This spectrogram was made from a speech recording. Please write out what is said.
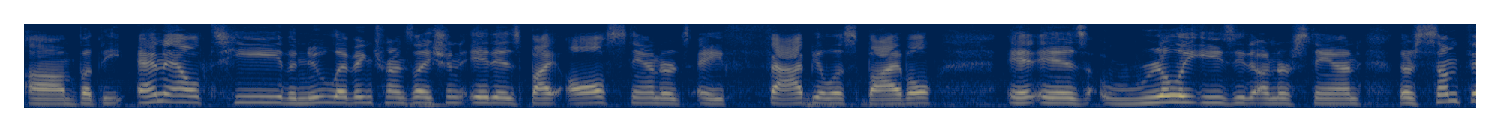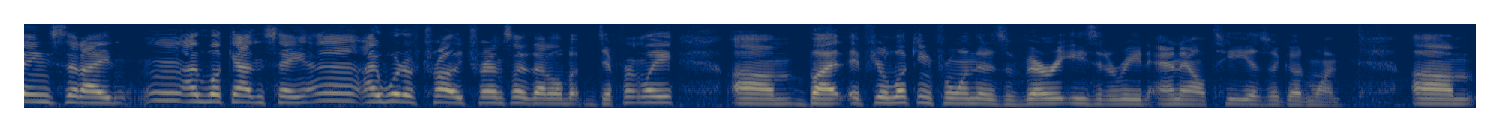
Um, but the NLT, the New Living Translation, it is by all standards a fabulous Bible. It is really easy to understand. There's some things that I mm, I look at and say, eh, I would have probably translated that a little bit differently. Um, but if you're looking for one that is very easy to read, NLT is a good one. Um,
